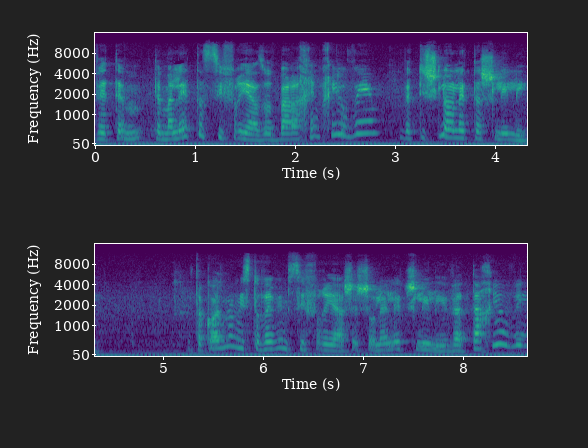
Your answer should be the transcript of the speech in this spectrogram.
ותמלא את הספרייה הזאת בערכים חיוביים ותשלול את השלילי. אתה כל הזמן מסתובב עם ספרייה ששוללת שלילי ואתה חיובי.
